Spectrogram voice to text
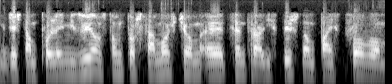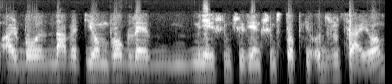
gdzieś tam polemizują z tą tożsamością centralistyczną, państwową, albo nawet ją w ogóle w mniejszym czy większym stopniu odrzucają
